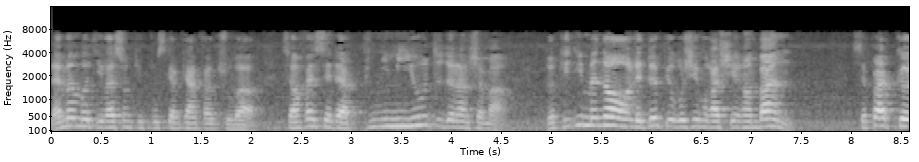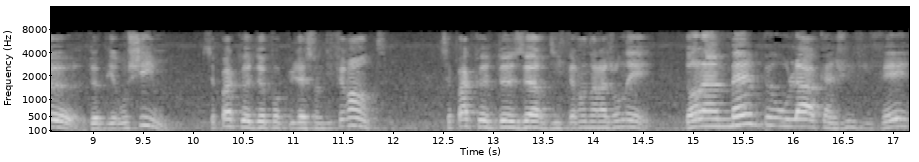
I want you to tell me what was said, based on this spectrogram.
la même motivation qui pousse quelqu'un à faire tchouva. C'est en fait, c'est la pnimiyut de l'anshama. Donc il dit maintenant, les deux pirushim Rashi Ramban, c'est pas que deux pirushim, c'est pas que deux populations différentes, c'est pas que deux heures différentes dans la journée. Dans la même là qu'un juif y fait,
